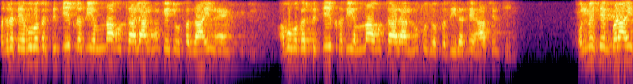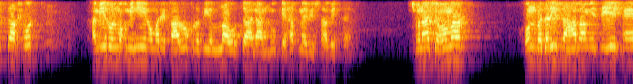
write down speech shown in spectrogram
حضرت ابو بکر صدیق رضی اللہ تعالیٰ عنہ کے جو فضائل ہیں ابو بکر صدیق رضی اللہ تعالیٰ عنہ کو جو فضیلتیں حاصل تھیں، ان میں سے ایک بڑا حصہ خود امیر المؤمنین عمر فاروق رضی اللہ تعالیٰ عنہ کے حق میں بھی ثابت ہے۔ چنانچہ عمر، ان بدری صحابہ میں سے ایک ہیں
